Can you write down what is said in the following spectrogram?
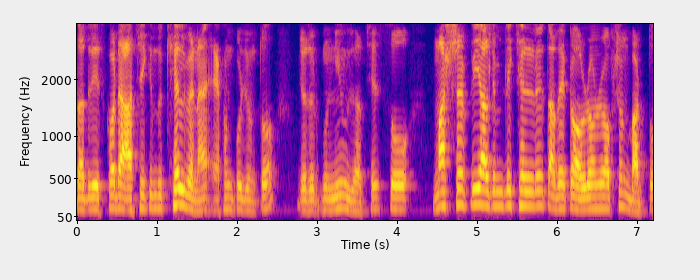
তাদের স্কোয়াডে আছে কিন্তু খেলবে না এখন পর্যন্ত, যতটুকু নিউজ আছে। সো মাশরাফি আলটিমেটলি খেললে তাদের একটা অলরাউন্ডার অপশন বাড়তো।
